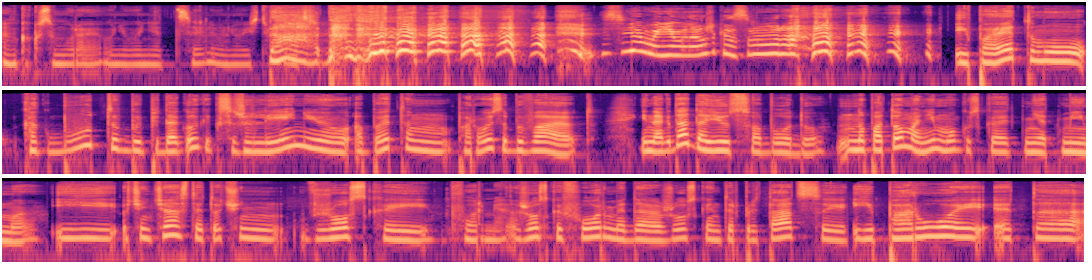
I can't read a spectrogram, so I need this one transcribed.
Он как самурай, у него нет цели, у него есть Да, да, да. Все мы немножко самураи. И поэтому как будто бы педагоги, к сожалению, об этом порой забывают. Иногда дают свободу, но потом они могут сказать нет мимо. И очень часто это очень в жесткой форме. В жесткой форме, да, жесткой интерпретации. И порой это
